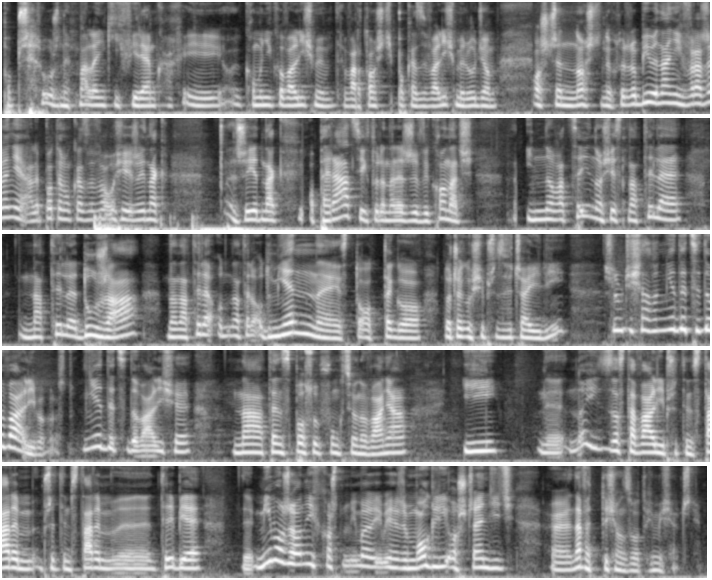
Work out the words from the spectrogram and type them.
po przeróżnych maleńkich firmkach i komunikowaliśmy te wartości, pokazywaliśmy ludziom oszczędności, no, które robiły na nich wrażenie, ale potem okazywało się, że jednak, że jednak operacje, które należy wykonać, innowacyjność jest na tyle na tyle duża, na, na, tyle, na tyle odmienne jest to od tego, do czego się przyzwyczaili, że ludzie się na to nie decydowali po prostu. Nie decydowali się na ten sposób funkcjonowania i y, no i zostawali przy tym starym, przy tym starym y, trybie, y, mimo że on ich koszt, mimo że mogli oszczędzić nawet 1000 zł miesięcznie.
